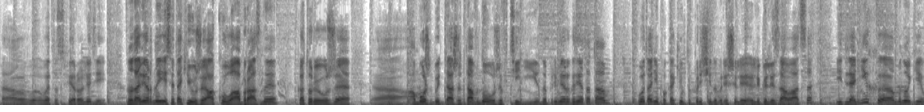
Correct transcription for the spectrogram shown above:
э, в, в эту сферу людей. Но, наверное, есть и такие уже акулообразные, которые уже, э, а может быть, даже давно уже в тени, например, где-то там. Вот они по каким-то причинам решили легализоваться. И для них э, многие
